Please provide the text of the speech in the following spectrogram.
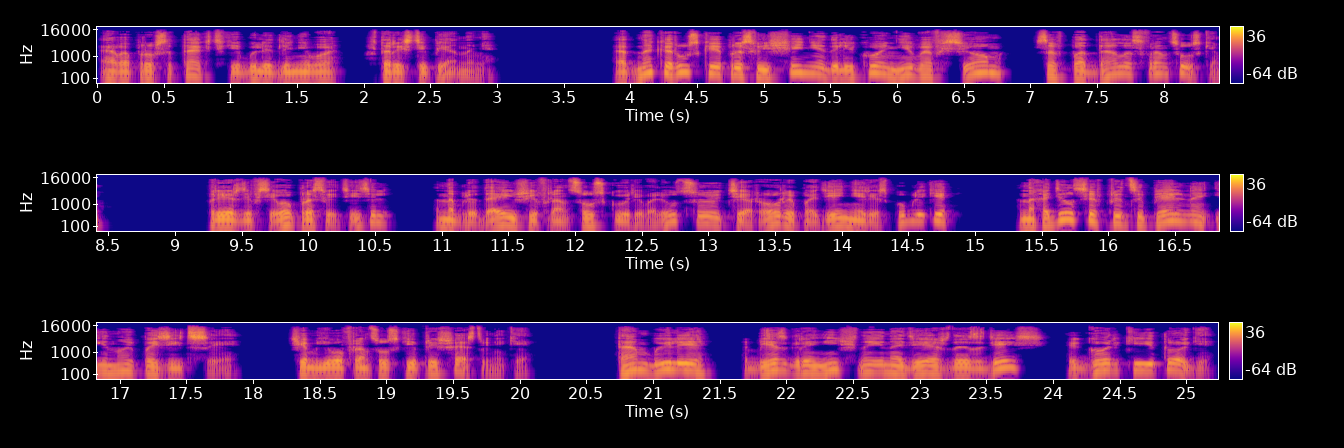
а вопросы тактики были для него второстепенными. Однако русское просвещение далеко не во всем совпадало с французским. Прежде всего, просветитель, наблюдающий французскую революцию, террор и падение республики, находился в принципиально иной позиции, чем его французские предшественники. Там были безграничные надежды, здесь горькие итоги.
